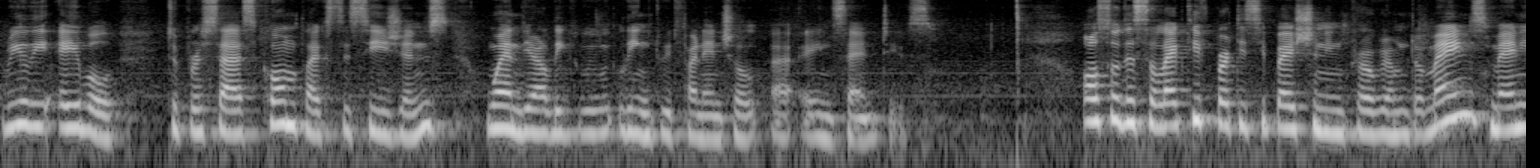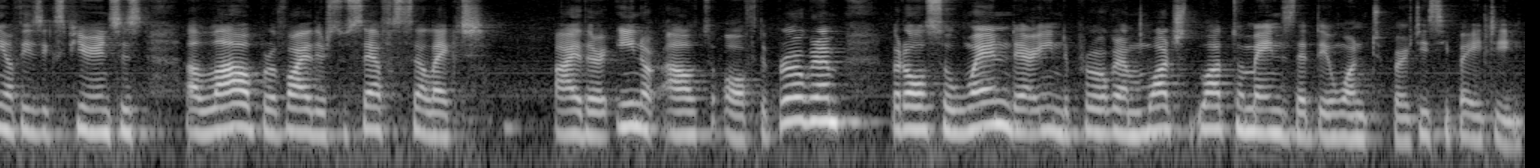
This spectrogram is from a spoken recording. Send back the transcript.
really able to process complex decisions when they are linked with financial uh, incentives. Also, the selective participation in program domains. Many of these experiences allow providers to self-select either in or out of the program, but also when they're in the program, what, what domains that they want to participate in.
